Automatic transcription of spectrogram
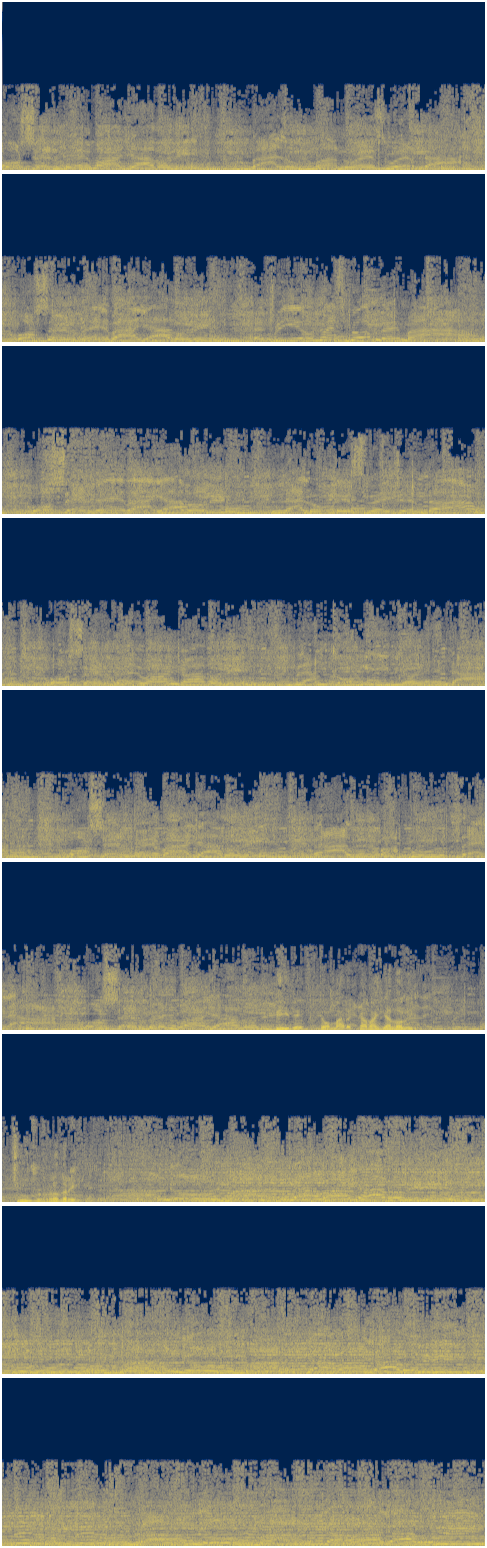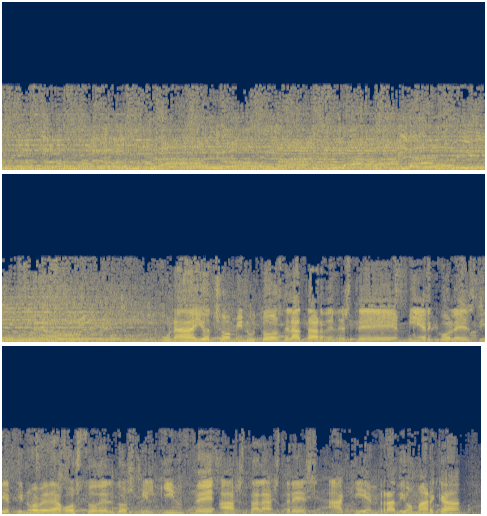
Por ser de Valladolid, balonmano es huerta. Por ser de Valladolid, el frío no es problema. Por ser de Valladolid, Lalo es leyenda. Por ser de Valladolid, blanco y violeta. Por ser de Valladolid, agua pucela. Por ser de Valladolid. Directo Marca Valladolid. Chus Rodríguez. Una y ocho minutos de la tarde en este miércoles 19 de agosto del 2015 hasta las 3 aquí en Radio Marca.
